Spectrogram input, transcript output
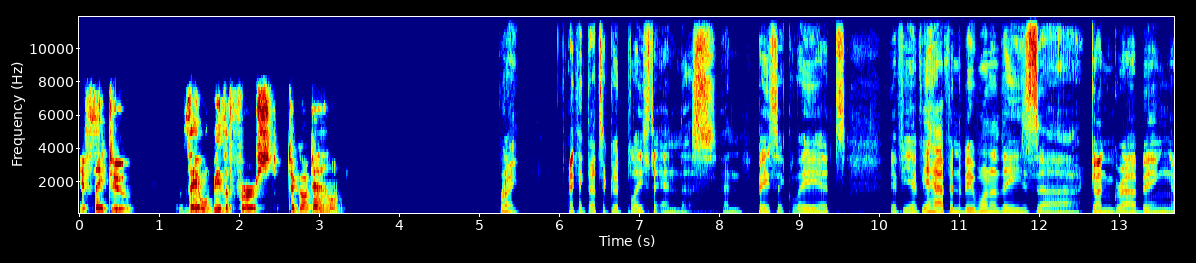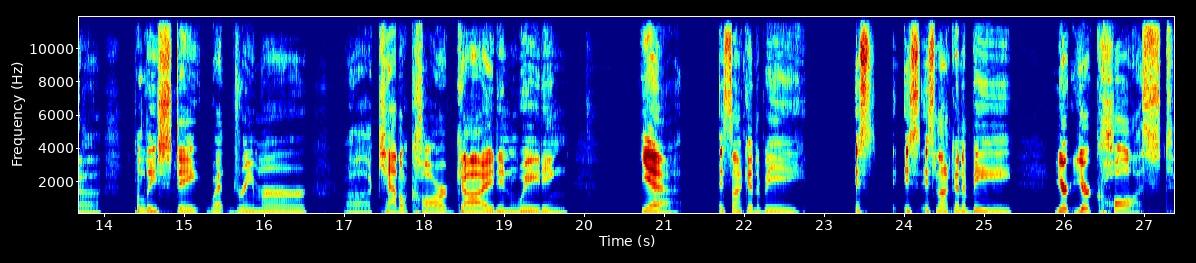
if they do, they will be the first to go down. Right. I think that's a good place to end this. And basically, it's if you if you happen to be one of these uh, gun grabbing uh, police state wet dreamer uh, cattle car guide in waiting, yeah, it's not going to be it's it's it's not going to be your your cost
